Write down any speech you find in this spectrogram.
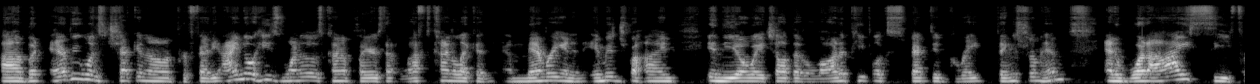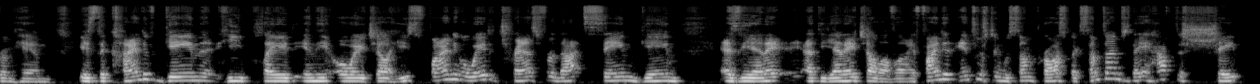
Um, but everyone's checking on Perfetti. I know he's one of those kind of players that left kind of like a, a memory and an image behind in the OHL that a lot of people expected great things from him. And what I see from him is the kind of game that he played in the OHL. He's finding a way to transfer that same game as the NA, at the NHL level. And I find it interesting with some prospects. Sometimes they have to shape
